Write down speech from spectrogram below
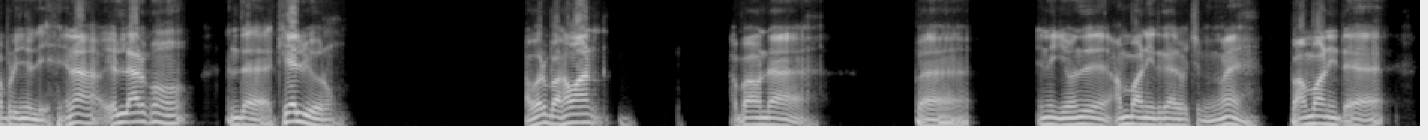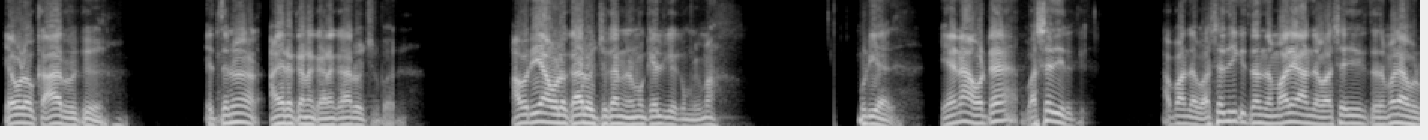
அப்படின்னு சொல்லி. ஏன்னா எல்லாருக்கும் இந்த கேள்வி வரும். அவர் பகவான். அப்போ அவன் இப்போ இன்னைக்கு வந்து அம்பானி இருக்கார் வச்சுக்கோங்களேன். இப்போ அம்பானிகிட்ட எவ்வளோ கார் இருக்குது எத்தனையோ ஆயிரக்கணக்கான கார் வச்சுருப்பார். அவர் ஏன் அவ்வளோ கார் வச்சுருக்காருன்னு நம்ம கேள்வி கேட்க முடியுமா? முடியாது. ஏன்னா அவர்கிட்ட வசதி இருக்குது அப்போ அந்த வசதிக்கு தகுந்த மாதிரி அந்த வசதிக்கு தகுந்த மாதிரி அவர்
